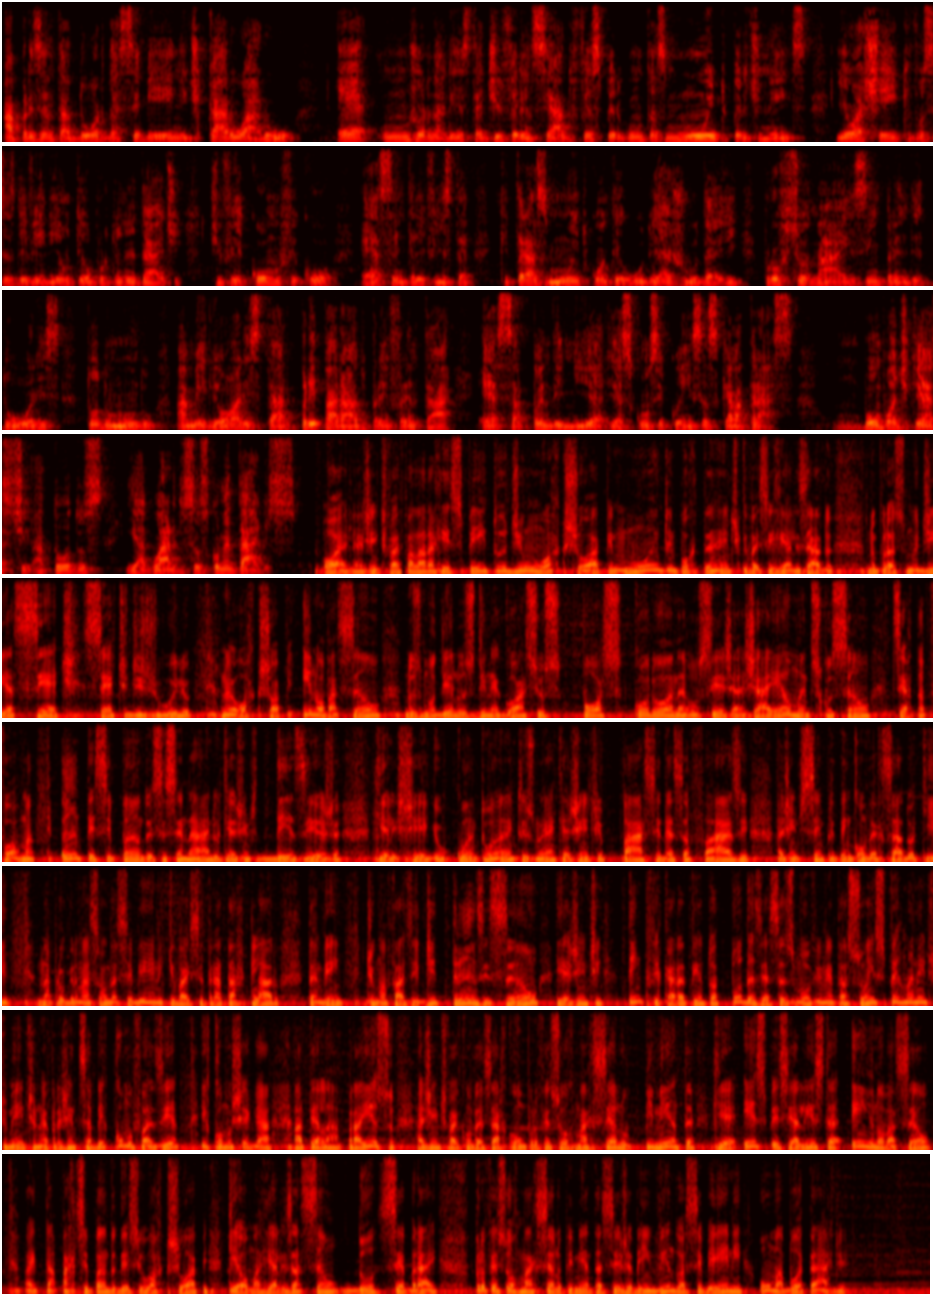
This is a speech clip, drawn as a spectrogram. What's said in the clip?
apresentador da CBN de Caruaru, é um jornalista diferenciado, fez perguntas muito pertinentes e eu achei que vocês deveriam ter a oportunidade de ver como ficou essa entrevista que traz muito conteúdo e ajuda aí profissionais, empreendedores, todo mundo a melhor estar preparado para enfrentar essa pandemia e as consequências que ela traz. Um bom podcast a todos e aguardo seus comentários. Olha, a gente vai falar a respeito de um workshop muito importante que vai ser realizado no próximo dia 7, 7 de julho, é workshop Inovação nos modelos de negócios pós-corona, ou seja, já é uma discussão, de certa forma, antecipando esse cenário que a gente deseja que ele chegue o quanto antes, não é? Que a gente passe dessa fase. A gente sempre tem conversado aqui na programação da CBN que vai se tratar, claro, também de uma fase de transição e a gente tem que ficar atento a todas essas movimentações permanentemente, não é? Para a gente saber como fazer e como chegar até lá. Para isso, a gente vai conversar com o professor Marcelo Pimenta, que é especialista em inovação, vai estar participando desse workshop, que é uma realização do Sebrae. Professor Marcelo Pimenta, seja bem-vindo à CBN. Uma boa tarde.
